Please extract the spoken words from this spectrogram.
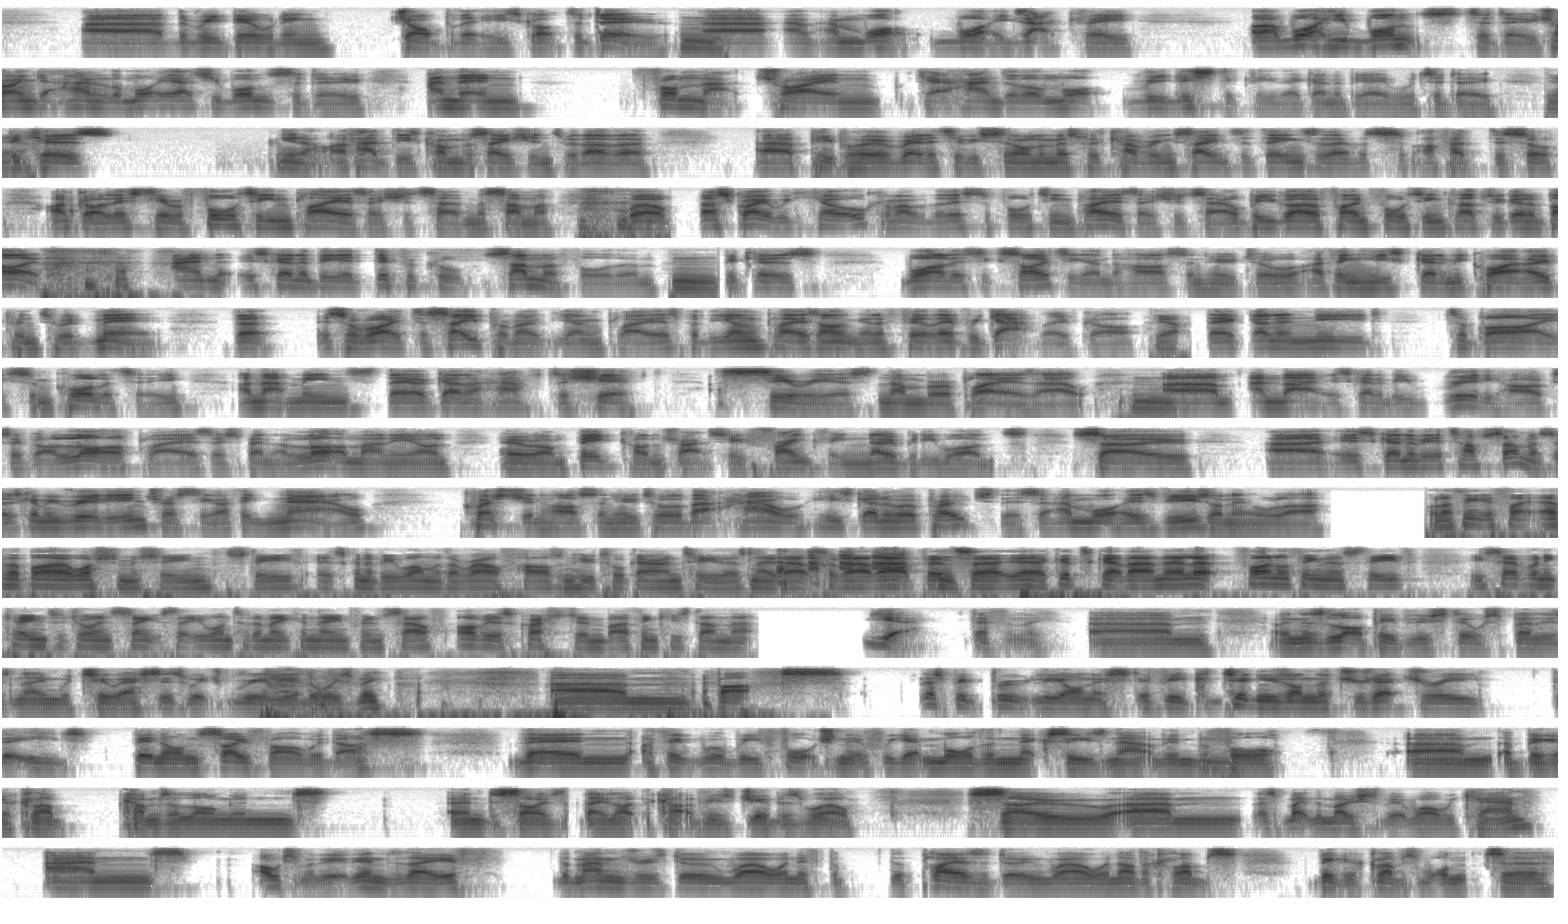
uh, the rebuilding job that he's got to do Mm. uh, and, and what what exactly uh, what he wants to do. Try and get a handle on what he actually wants to do, and then from that try and get a handle on what realistically they're going to be able to do. Yeah. Because you know I've had these conversations with other uh, people who are relatively synonymous with covering Saints and things. So that was, I've had this sort of, I've got a list here of 14 players they should sell in the summer. well, that's great. We can all come up with a list of 14 players they should sell, but you've got to find 14 clubs who are going to buy them. and it's going to be a difficult summer for them Mm. because while it's exciting under Hasenhüttl, I think he's going to be quite open to admit that it's all right to say promote the young players, but the young players aren't going to fill every gap they've got. Yeah. They're going to need to buy some quality, and that means they're going to have to shift a serious number of players out. Mm. Um, and that is going to be really hard because they've got a lot of players they've spent a lot of money on who are on big contracts who frankly nobody wants. So uh, it's going to be a tough summer. So it's going to be really interesting. I think now question Hasenhüttl about how he's going to approach this and what his views on it all are. Well, I think if I ever buy a washing machine, Steve, it's going to be one with a Ralph Hasenhüttl guarantee. There's no doubts about that. But uh, yeah, good to get that in there. Look, final thing then, Steve. He said when he came to join Saints that he wanted to make a name for himself. Obvious question, but I think he's done that. Yeah, definitely. Um, I mean, there's a lot of people who still spell his name with two S's, which really annoys me. Um, but let's be brutally honest. If he continues on the trajectory that he's been on so far with us, then I think we'll be fortunate if we get more than next season out of him before um, a bigger club comes along and and decides that they like the cut of his jib as well. So um, let's make the most of it while we can. And ultimately, at the end of the day, if the manager is doing well and if the, the players are doing well and other clubs, bigger clubs want to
